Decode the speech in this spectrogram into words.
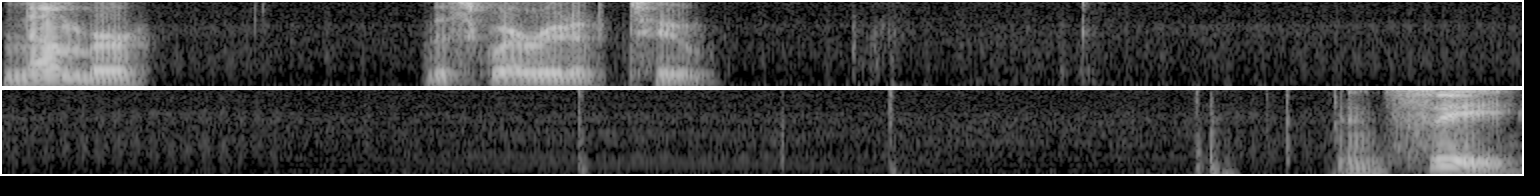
number, the square root of 2. In C,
